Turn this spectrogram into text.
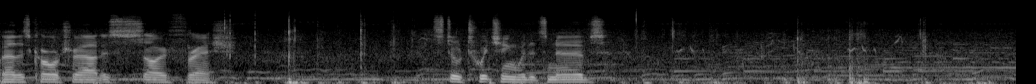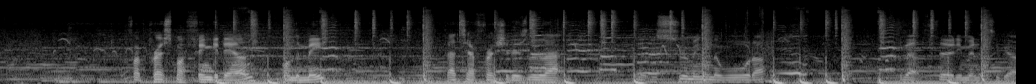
Wow, this coral trout is so fresh. Still twitching with its nerves. If I press my finger down on the meat, that's how fresh it is. Look at that. It was swimming in the water about 30 minutes ago.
